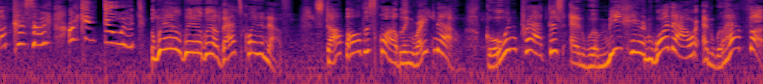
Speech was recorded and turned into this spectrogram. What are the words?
off because I, I can do it. Well, well, well, that's quite enough. Stop all the squabbling right now. Go and practice, and we'll meet here in one hour and we'll have fun.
